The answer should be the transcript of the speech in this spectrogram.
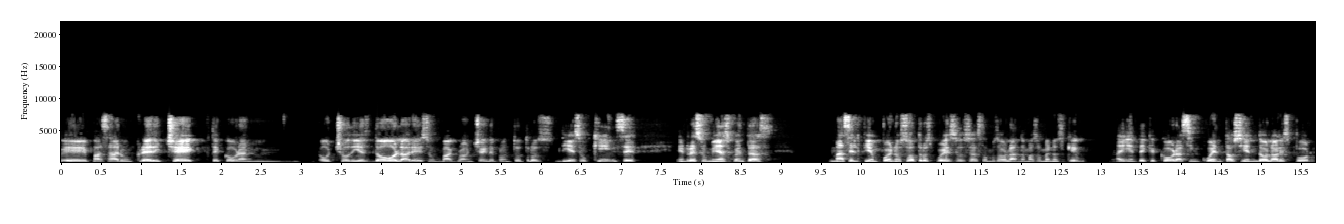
eh, pasar un credit check, te cobran 8 o 10 dólares, un background check de pronto otros 10 o 15. En resumidas cuentas, más el tiempo de nosotros, pues, o sea, estamos hablando más o menos que hay gente que cobra 50 o 100 dólares por,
